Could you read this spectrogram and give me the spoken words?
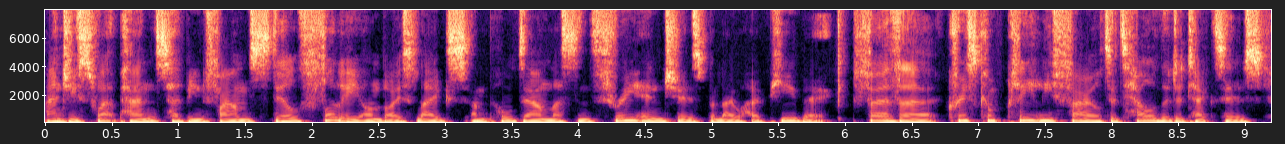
Angie's sweatpants had been found still fully on both legs and pulled down less than three inches below her pubic. Further, Chris completely failed to tell the detectives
